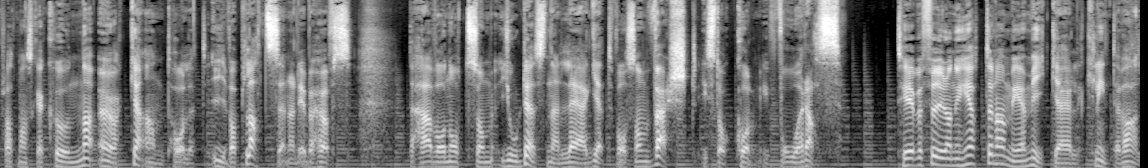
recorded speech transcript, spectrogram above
för att man ska kunna öka antalet IVA-platser när det behövs. Det här var något som gjordes när läget var som värst i Stockholm i våras. TV4-nyheterna med Mikael Klintevall.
